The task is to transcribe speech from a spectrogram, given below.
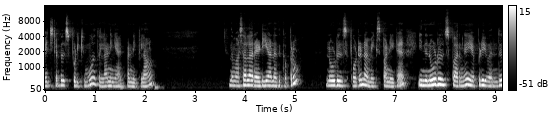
வெஜிடபிள்ஸ் பிடிக்குமோ அதெல்லாம் நீங்கள் ஆட் பண்ணிக்கலாம். இந்த மசாலா ரெடி ஆனதுக்கப்புறம் நூடுல்ஸ் போட்டு நான் மிக்ஸ் பண்ணிட்டேன். இந்த நூடுல்ஸ் பாருங்கள் எப்படி வந்து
